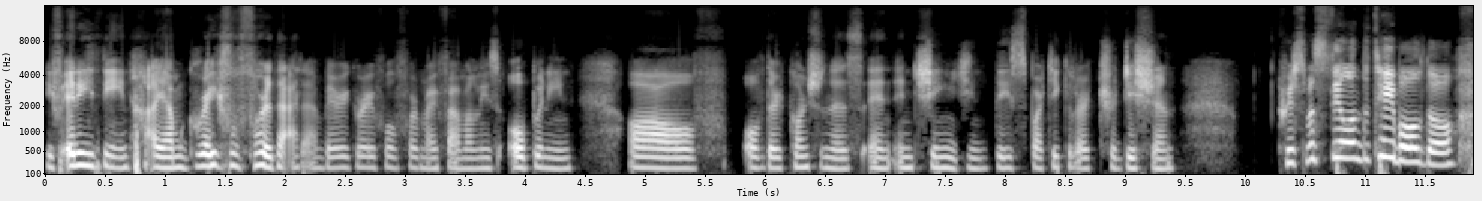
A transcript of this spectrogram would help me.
if anything, I am grateful for that. I'm very grateful for my family's opening of of their consciousness and, and changing this particular tradition Christmas still on the table though.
